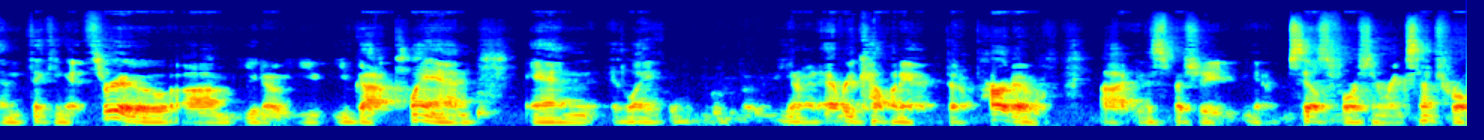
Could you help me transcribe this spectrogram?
and thinking it through, um, you know you you've got a plan. And like you know, at every company I've been a part of, uh, especially you know Salesforce and RingCentral,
